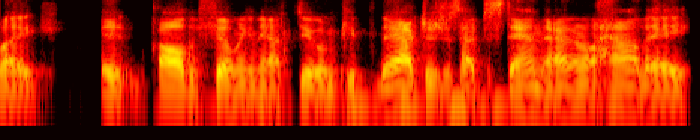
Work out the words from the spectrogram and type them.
like it all the filming they have to do and people the actors just have to stand there. I don't know how they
